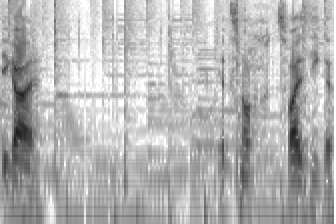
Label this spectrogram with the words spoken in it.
Egal. Jetzt noch zwei Siege.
